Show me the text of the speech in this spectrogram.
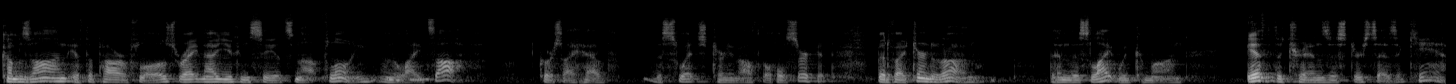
comes on if the power flows. Right now you can see it's not flowing and the light's mm-hmm. off. Of course, I have the switch turning off the whole circuit. But if I turned it on, then this light would come on if the transistor says it can.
